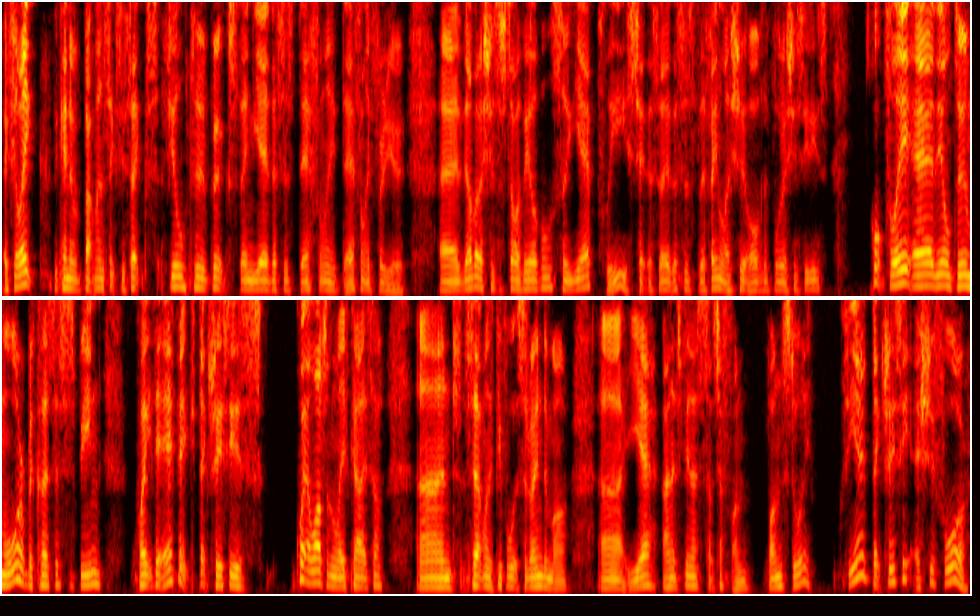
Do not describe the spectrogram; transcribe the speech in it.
If you like the kind of Batman 66 feel to books, then yeah, this is definitely, definitely for you. Uh, the other issues are still available, so yeah, please check this out. This is the final issue of the four issue series. Hopefully, uh, they'll do more because this has been quite the epic. Dick Tracy is quite a larger than life character, and certainly the people that surround him are. Uh, yeah, and it's been a, such a fun, fun story. So yeah, Dick Tracy issue four,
